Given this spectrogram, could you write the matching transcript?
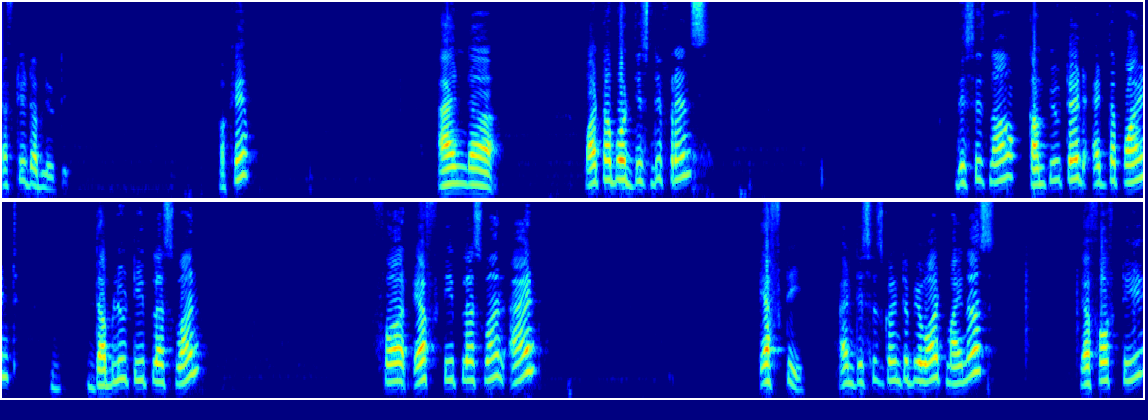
FTWT. Okay. And uh, what about this difference? This is now computed at the point Wt plus 1 for Ft plus 1 and Ft and this is going to be what minus f of t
